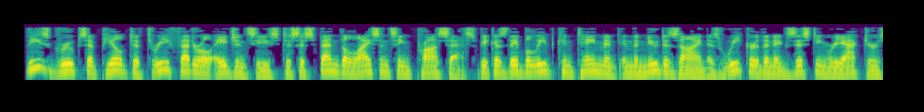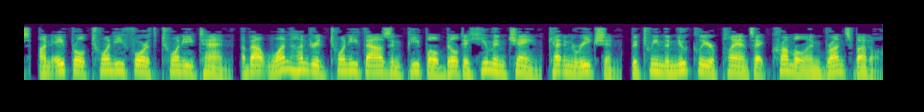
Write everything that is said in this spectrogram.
These groups appealed to three federal agencies to suspend the licensing process because they believed containment in the new design is weaker than existing reactors. On April 24, 2010, about 120,000 people built a human chain between the nuclear plants at Krümmel and Brunsbüttel.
